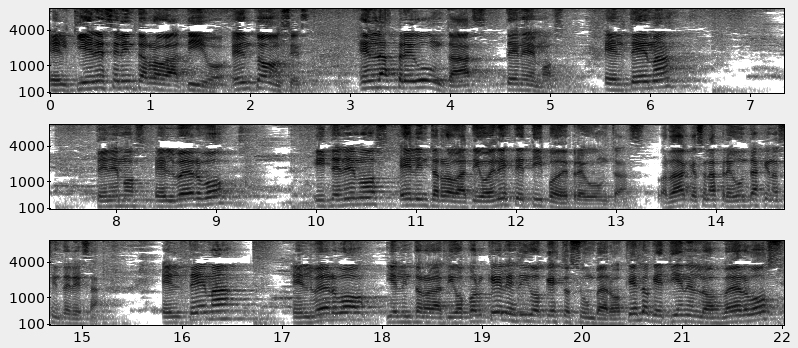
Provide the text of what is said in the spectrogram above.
El quién es el interrogativo. Entonces, en las preguntas tenemos el tema, tenemos el verbo y tenemos el interrogativo en este tipo de preguntas, ¿verdad? Que son las preguntas que nos interesan. El tema, el verbo y el interrogativo. ¿Por qué les digo que esto es un verbo? ¿Qué es lo que tienen los verbos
